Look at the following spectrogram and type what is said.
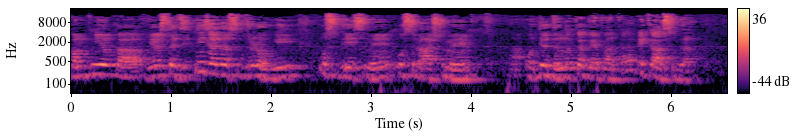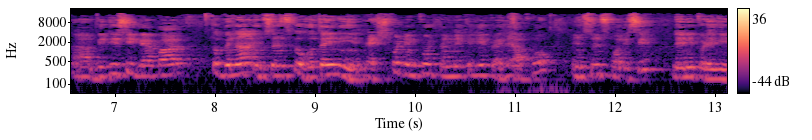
कंपनियों का व्यवस्था जितनी ज़्यादा सुदृढ़ होगी, उस देश में, उस राष्ट्र में उद्योग धंधों का व्यापार का विकास होगा। विदेशी व्यापार तो बिना इंश्योरेंस को होता ही नहीं है। एक्सपोर्ट इम्पोर्ट करने के लिए पहले आपको इंश्योरेंस पॉलिसी लेनी पड़ेगी।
